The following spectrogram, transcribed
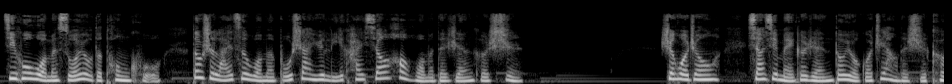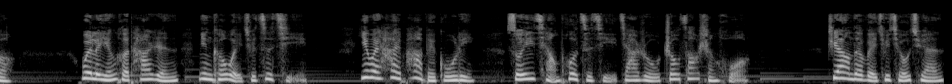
几乎我们所有的痛苦，都是来自我们不善于离开消耗我们的人和事。”生活中，相信每个人都有过这样的时刻：为了迎合他人，宁可委屈自己，因为害怕被孤立。所以，强迫自己加入周遭生活，这样的委曲求全，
